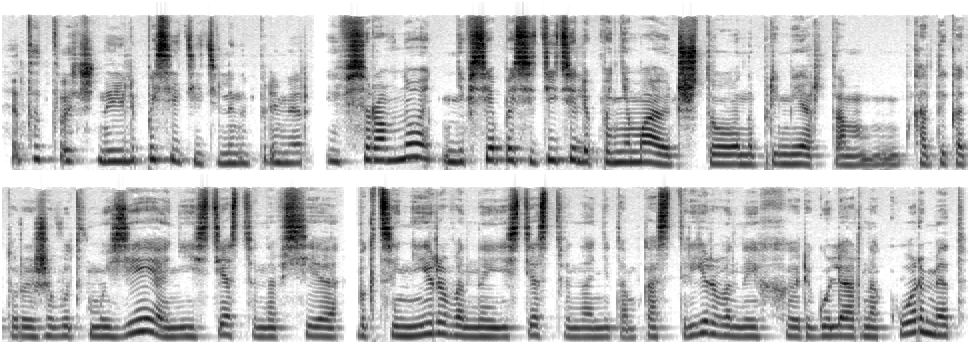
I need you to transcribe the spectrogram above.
Это точно. Или посетители, например. И все равно не все посетители понимают, что, например, там коты, которые живут в музее, они, естественно, все вакцинированы, естественно, они там кастрированы, их регулярно кормят.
